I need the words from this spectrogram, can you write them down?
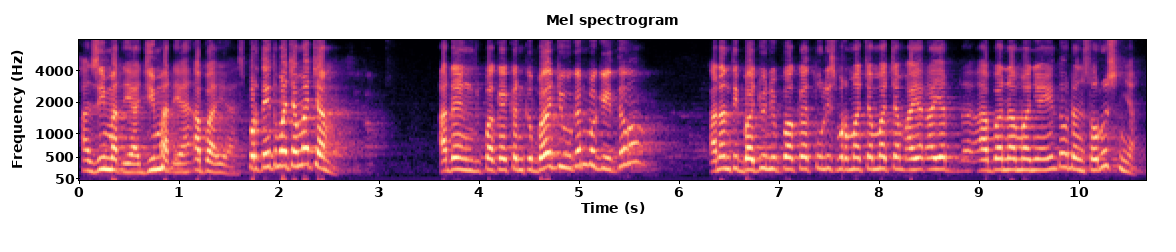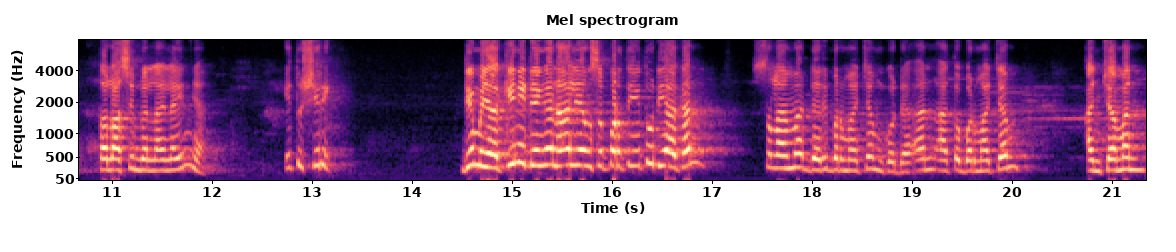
Azimat ya jimat ya apa ya? Seperti itu macam-macam. Ada yang dipakaikan ke baju kan begitu. Ada nanti baju dipakai tulis bermacam-macam ayat-ayat apa namanya itu dan seterusnya. Talasim dan lain-lainnya itu syirik dia meyakini dengan hal yang seperti itu dia akan selamat dari bermacam godaan atau bermacam ancaman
